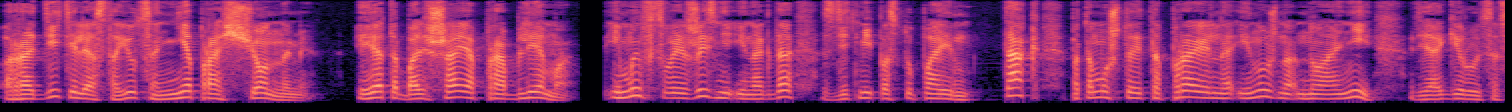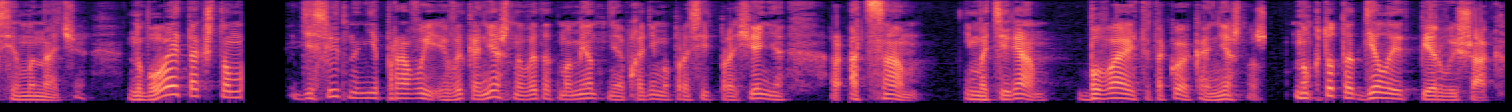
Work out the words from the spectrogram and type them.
родители остаются непрощенными. И это большая проблема. И мы в своей жизни иногда с детьми поступаем так, потому что это правильно и нужно, но они реагируют совсем иначе. Но бывает так, что мы действительно не правы. И вы, конечно, в этот момент необходимо просить прощения отцам и матерям. Бывает и такое, конечно же. Но кто-то делает первый шаг.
